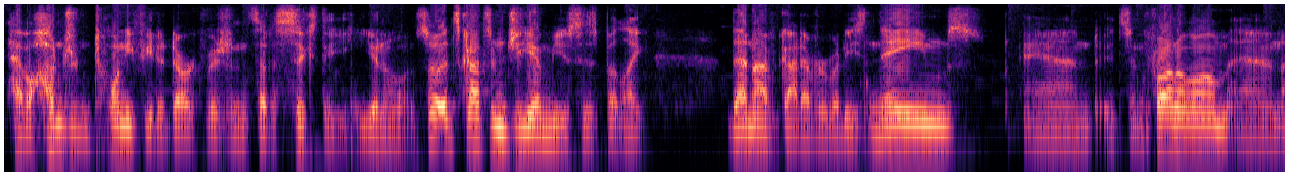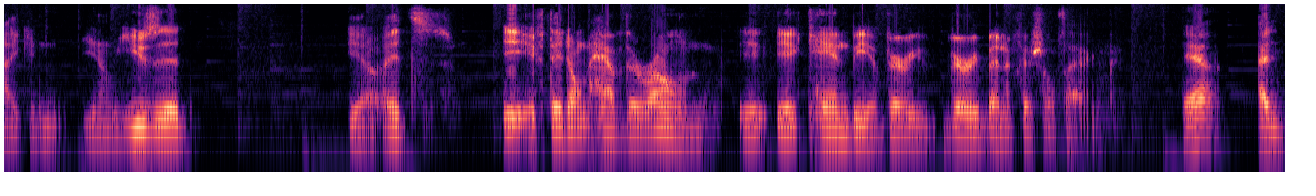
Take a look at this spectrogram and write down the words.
have 120 feet of dark vision instead of 60, you know, so it's got some GM uses, but like then I've got everybody's names and it's in front of them, and I can you know use it. You know, it's if they don't have their own, it, it can be a very very beneficial thing. Yeah, and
